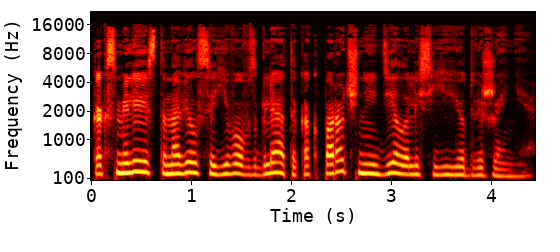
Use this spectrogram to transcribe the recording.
Как смелее становился его взгляд и как порочнее делались ее движения.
